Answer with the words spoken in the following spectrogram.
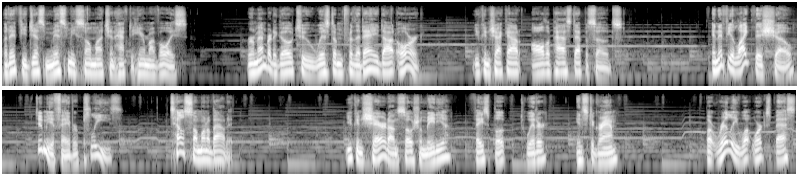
But if you just miss me so much and have to hear my voice, remember to go to wisdomfortheday.org. You can check out all the past episodes. And if you like this show, do me a favor, please tell someone about it. You can share it on social media Facebook, Twitter, Instagram. But really, what works best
